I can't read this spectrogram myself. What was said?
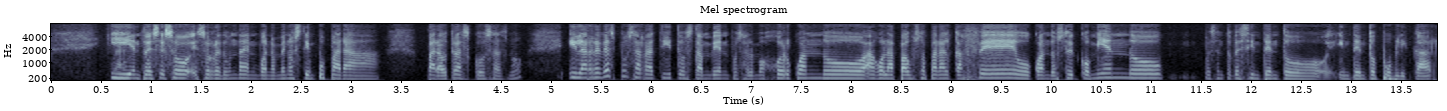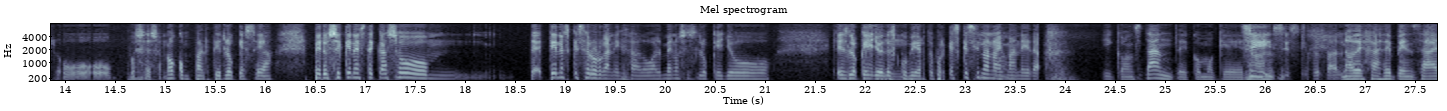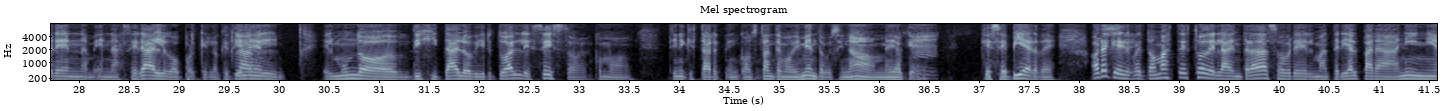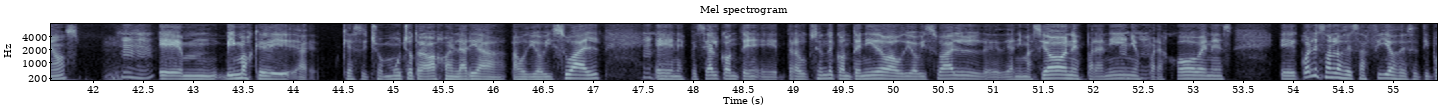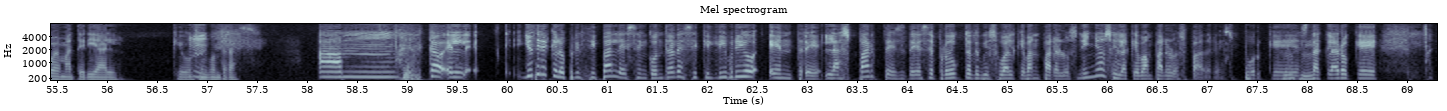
Y entonces eso, eso redunda en, bueno, menos tiempo para, para otras cosas, ¿no? Y las redes, pues a ratitos también, pues a lo mejor cuando hago la pausa para el café o cuando estoy comiendo, pues entonces intento intento publicar o pues eso, ¿no? Compartir lo que sea. Pero sí que en este caso mm, tienes que ser organizado, al menos es lo que yo es lo que yo he descubierto, porque es que si no no hay manera. Y constante, como que no, no dejas de pensar en, hacer algo, porque lo que tiene el, el, mundo digital o virtual es eso, es como tiene que estar en constante movimiento, porque si no, medio que, mm que se pierde. Ahora que retomaste esto de la entrada sobre el material para niños, em, vimos eh, que, has hecho mucho trabajo en el área audiovisual, en especial eh, traducción de contenido audiovisual de, animaciones para niños, para jóvenes. Eh, ¿Cuáles son los desafíos de ese tipo de material que vos mm. encontrás? el, yo diría que lo principal es encontrar ese equilibrio entre las partes de ese producto audiovisual que van para los niños y la que van para los padres, porque está claro que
